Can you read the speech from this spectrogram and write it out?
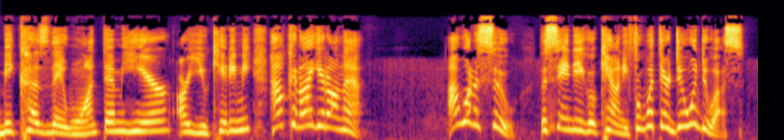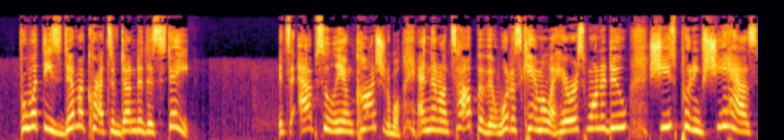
because they want them here. Are you kidding me? How can I get on that? I want to sue the San Diego County for what they're doing to us, for what these Democrats have done to this state. It's absolutely unconscionable. And then on top of it, what does Kamala Harris want to do? She's putting, she has,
